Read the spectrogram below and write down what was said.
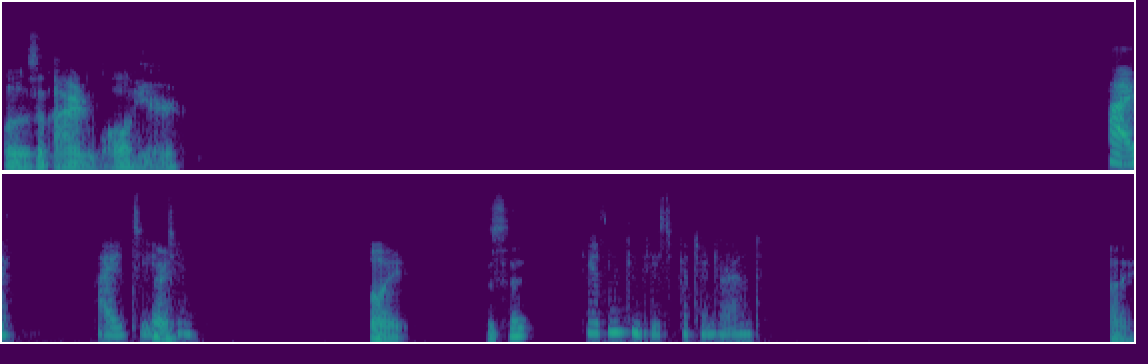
Well, there's an iron wall here. Hi. Hi to you Hey. too. Oh wait, is it? Here's I'm confused. if I got turned around. Hi.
